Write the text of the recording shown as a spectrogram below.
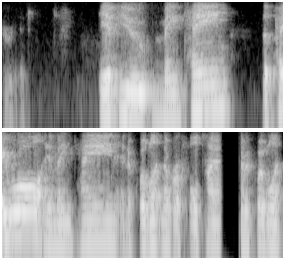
period. If you maintain the payroll and maintain an equivalent number of full-time equivalent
